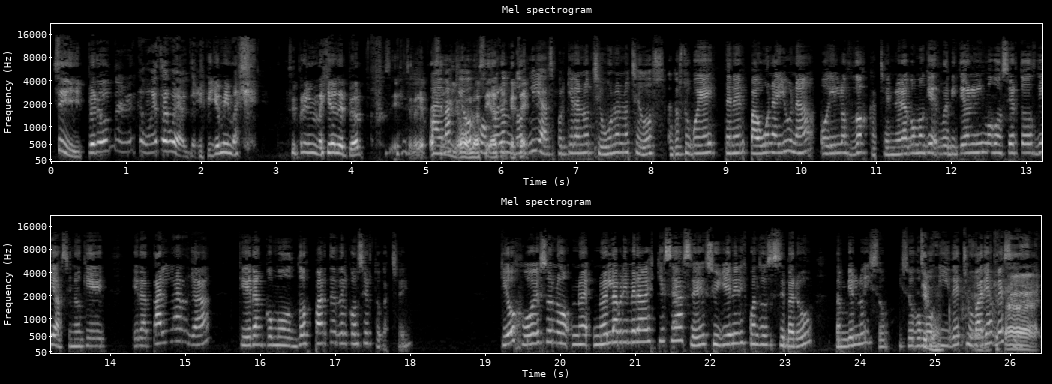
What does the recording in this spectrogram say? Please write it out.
Sí, pero como esa wea, es que yo me imagino, Siempre me imagino el peor. Además que, ojo, fueron dos días, porque era noche uno, noche dos. Entonces tú podías tener para una y una o ir los dos, ¿cachai? No era como que repitieron el mismo concierto dos días, sino que era tan larga que eran como dos partes del concierto, ¿cachai? Que ojo, eso no, no, es la primera vez que se hace. Si Generis cuando se separó, también lo hizo. Hizo como, y de hecho eh, varias veces. Está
